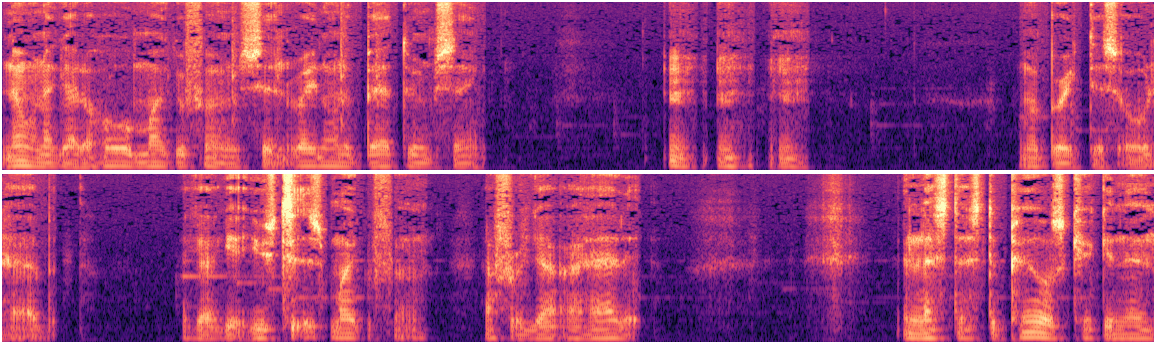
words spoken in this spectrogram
knowing I got a whole microphone sitting right on the bathroom sink. Mm, mm, mm. I'm gonna break this old habit. I gotta get used to this microphone. I forgot I had it. Unless that's the pills kicking in.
